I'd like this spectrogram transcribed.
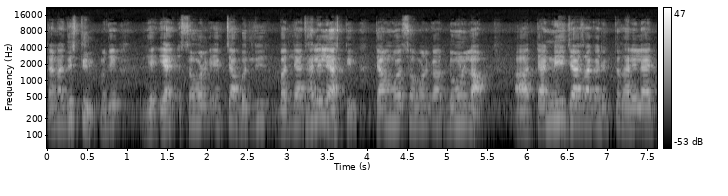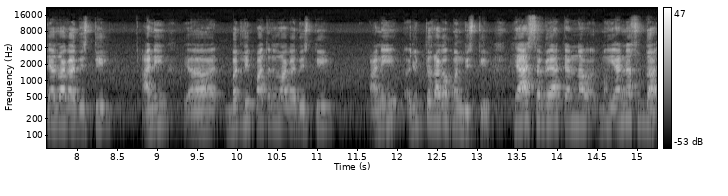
त्यांना दिसतील. म्हणजे हे- या संवर्ग एकच्या बदली बदल्या झालेल्या असतील. त्यामुळे संवर्ग दोनला त्यांनी ज्या जागा रिक्त झालेल्या आहेत त्या जागा दिसतील. आणि बदली पात्र जागा दिसतील. आणि रिक्त जागा पण दिसतील. ह्या सगळ्या त्यांना मग यांनासुद्धा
